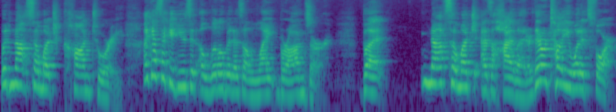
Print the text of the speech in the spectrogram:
but not so much contouring. I guess I could use it a little bit as a light bronzer, but not so much as a highlighter. They don't tell you what it's for.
